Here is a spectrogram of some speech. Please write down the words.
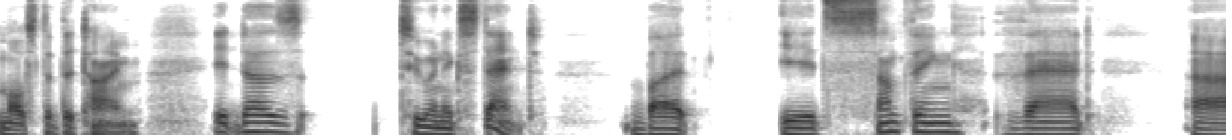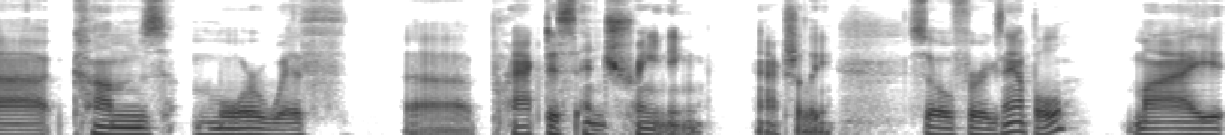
most of the time. It does to an extent, but it's something that uh, comes more with uh, practice and training, actually. So, for example, my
